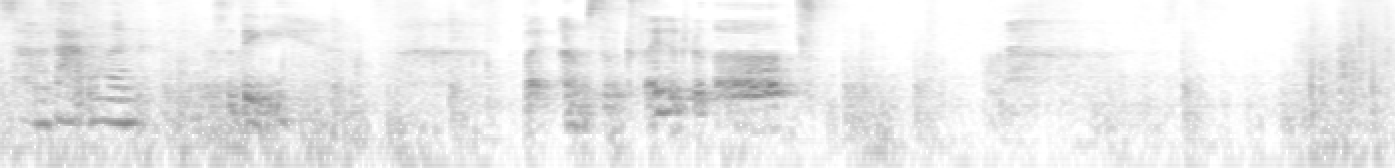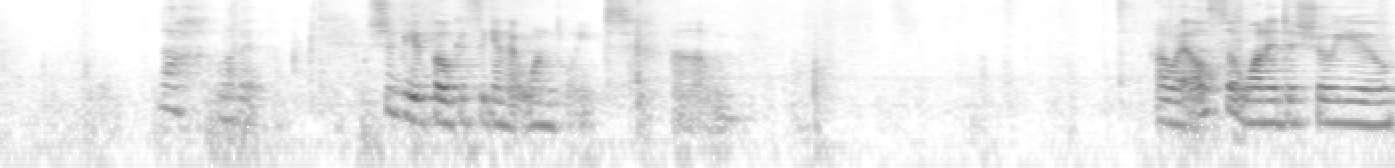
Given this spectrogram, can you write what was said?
So that one a biggie. But I'm so excited for that. Oh, love it. Should be a focus again at one point. Um, Oh, I also wanted to show you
